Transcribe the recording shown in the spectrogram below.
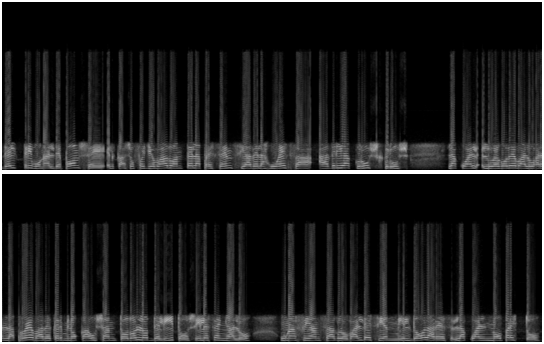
del Tribunal de Ponce. El caso fue llevado ante la presencia de la jueza Adria Cruz Cruz, la cual luego de evaluar la prueba determinó causa en todos los delitos y le señaló una fianza global de 100 mil dólares, la cual no prestó.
